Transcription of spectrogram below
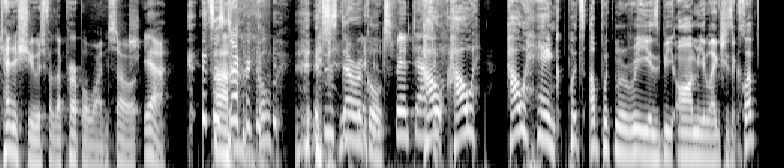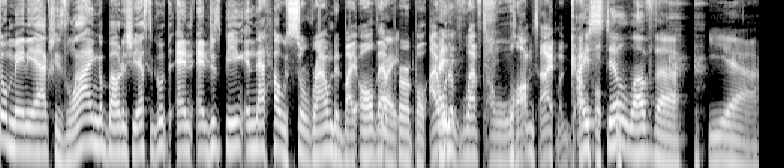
tennis shoes for the purple one. So yeah, It's hysterical. it's hysterical. it's fantastic. How how how Hank puts up with Marie is beyond me. Like she's a kleptomaniac. She's lying about it. She has to go th- and and just being in that house surrounded by all that Right. purple. I I- would have left a long time ago. I still love the yeah.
